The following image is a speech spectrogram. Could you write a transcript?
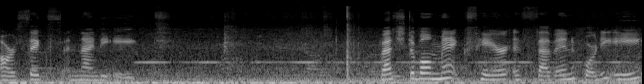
are 6.98 vegetable mix here is 7.48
